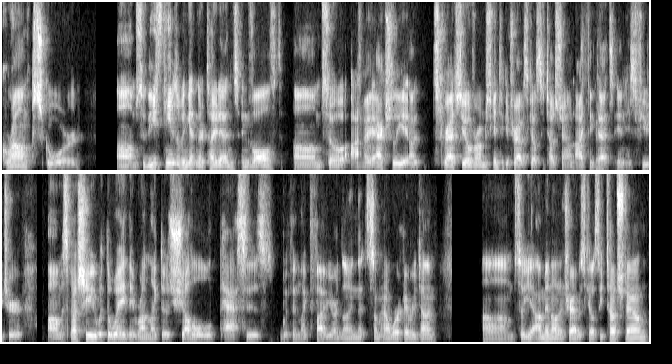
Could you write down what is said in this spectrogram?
Gronk scored. Um, so these teams have been getting their tight ends involved. Um, so I actually uh, scratched the over. I'm just going to take a Travis Kelce touchdown. I think okay. that's in his future, um, especially with the way they run like those shovel passes within like the five yard line that somehow work every time. Um, so yeah, I'm in on a Travis Kelce touchdown.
